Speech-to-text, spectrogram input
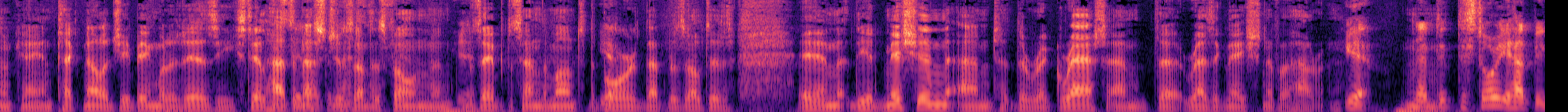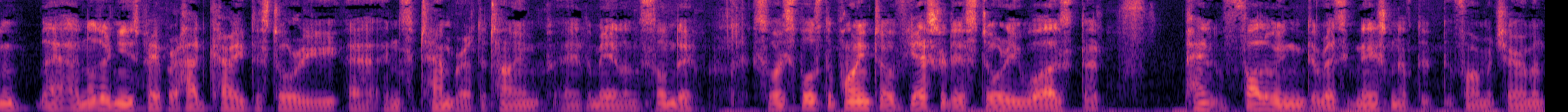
Okay, and technology being what it is, he still had still the had the messages on his phone and Yeah. was able to send them on to the Yeah. board. That resulted in the admission and the regret and the resignation of O'Halloran. Yeah. Now, the, the story had been, uh, another newspaper had carried the story uh, in September at the time, uh, the Mail on Sunday. So I suppose the point of yesterday's story was that f- following the resignation of the, the former chairman,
